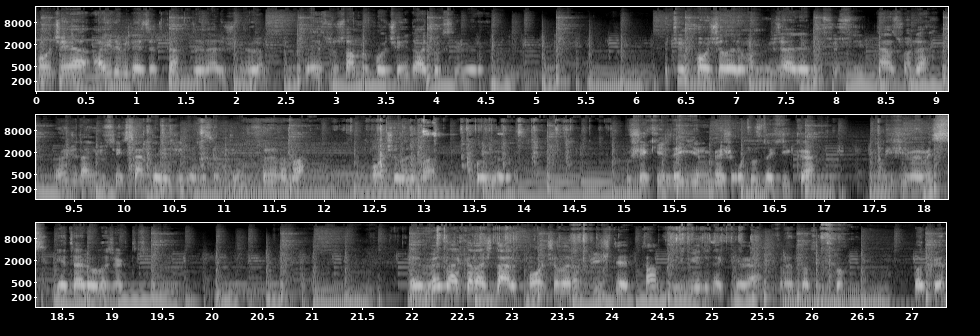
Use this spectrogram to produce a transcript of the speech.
poğaçaya ayrı bir lezzet kattığını düşünüyorum. Ve susamlı poğaçayı daha çok seviyorum. Bütün poğaçalarımın üzerlerini süsledikten sonra önceden 180 derecede ısıttığım fırınıma poğaçalarımı koyuyorum. Bu şekilde 25-30 dakika pişirmemiz yeterli olacaktır. Evet arkadaşlar poğaçalarım pişti. Tam 27 dakika fırında tuttum. Bakın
